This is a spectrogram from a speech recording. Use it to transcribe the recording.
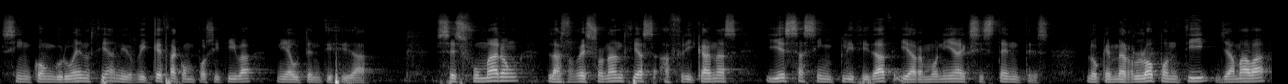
sin congruencia, ni riqueza compositiva, ni autenticidad se esfumaron las resonancias africanas y esa simplicidad y armonía existentes, lo que Merleau-Ponty llamaba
